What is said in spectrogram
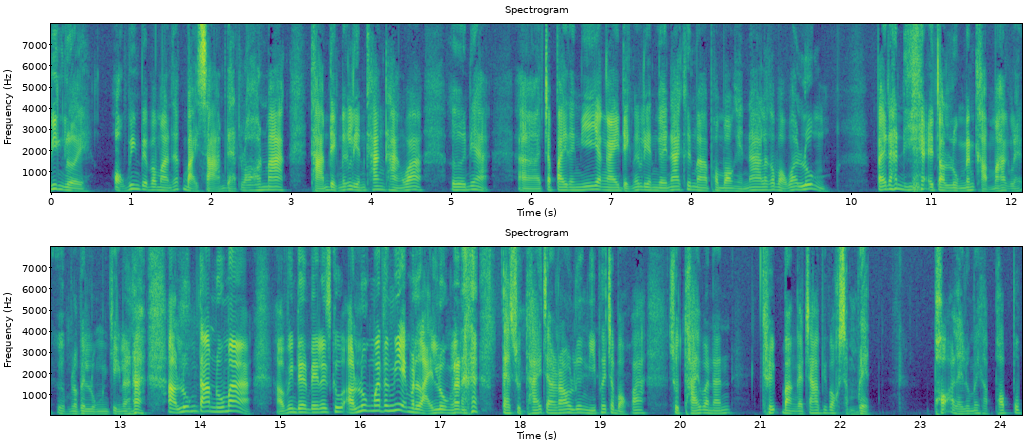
วิ่งเลยออกวิ่งไปประมาณสักบ่ายสามแดดร้อนมาก ถามเด็กนักเรียนข้างทางว่า เออเนี่ยจะไปทางนี้ยังไงเด็กนักเรียนเงยหน้าขึ้นมา พอมองเห็นหน้าแล้วก็บอกว่าลุง ไปด้านนี้ไอตอนลุงนั้นขำมากเลยเออเราเป็นลุงจริงแล้วนะเอาลุงตามหนูมาเอาวิ่งเดินไปเลสกูเอาลุงมาตรงนี้มันหลายลุงแล้วนะแต่สุดท้ายจะเล่าเรื่องนี้เพื่อจะบอกว่าสุดท้ายวันนั้นทริปบางกระเจ้าพี่บอกสำเร็จ เพราะอะไรรู้ไหมครับเพราะปุ๊บ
